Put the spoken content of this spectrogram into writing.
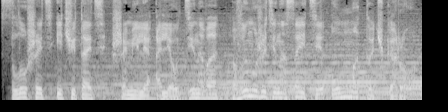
Слушать и читать Шамиля Аляутдинова вы можете на сайте umma.ru.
